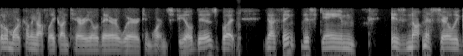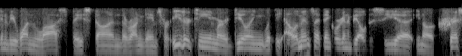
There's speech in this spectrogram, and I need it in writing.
little more coming off Lake Ontario there where Tim Hortons Field is. But you know, I think this game is not necessarily going to be one loss based on the run games for either team or dealing with the elements. I think we're going to be able to see a you know a crisp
